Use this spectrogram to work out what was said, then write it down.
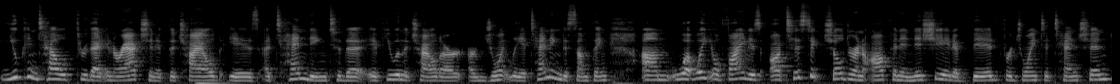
you can tell through that interaction if the child is a attending to the if you and the child are, are jointly attending to something um, what what you'll find is autistic children often initiate a bid for joint attention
